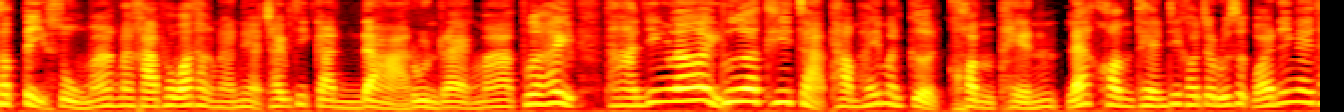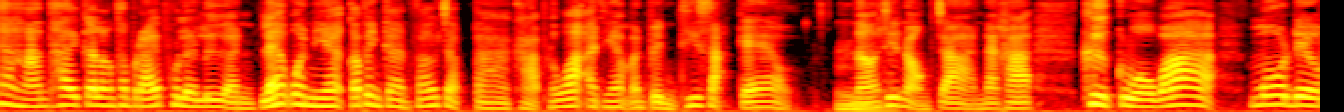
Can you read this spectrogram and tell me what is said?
สติสูงมากนะคะ เพราะว่าทางนั้นเนี่ยใช้วิธีการด่ารุนแรงมาก เพื่อให้ทหารยิ่งเลย เพื่อที่จะทำให้มันเกิดคอนเทนต์และคอนเทนต์ที่เขาจะรู้สึกว่านี่ไงทหารไทยกำลังทำร้ายพลเรือน และวันนี้ก็เป็นการเฝ้าจับตาค่ะ เพราะว่าอันนี้มันเป็นที่สระแก้ว เนาะที่หนองจานนะคะ คือกลัวว่าโมเดล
